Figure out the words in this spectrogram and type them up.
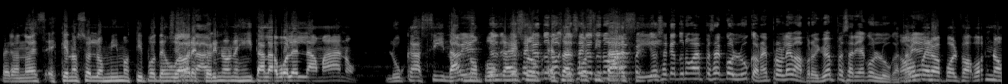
Pero no es, es que no son los mismos tipos de Chico, jugadores. la- Kerry no necesita la bola en la mano. Luca sí, no, pongas eso, no- esas yo sé que tú no vas a cositas empe- así. Yo sé que tú no vas a empezar con Luca, no hay problema, pero yo empezaría con Luca. No, pero por favor, no,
